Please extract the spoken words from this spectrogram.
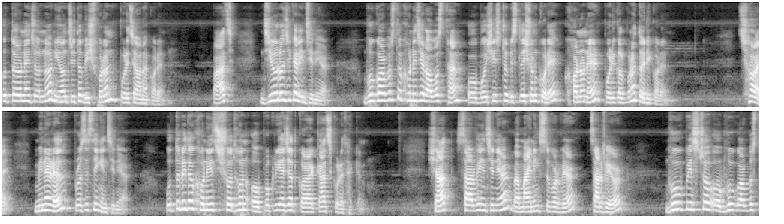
উত্তোলনের জন্য নিয়ন্ত্রিত বিস্ফোরণ পরিচালনা করেন। পাঁচ জিওলজিক্যাল ইঞ্জিনিয়ার ভূগর্ভস্থ খনিজের অবস্থান ও বৈশিষ্ট্য বিশ্লেষণ করে খননের পরিকল্পনা তৈরি করেন। ছয় মিনারেল প্রসেসিং ইঞ্জিনিয়ার উত্তোলিত খনিজ শোধন ও প্রক্রিয়াজাত করার কাজ করে থাকেন। সাত সার্ভে ইঞ্জিনিয়ার বা মাইনিং সুপারভেয়ার সার্ভেয়র ভূপৃষ্ঠ ও ভূগর্ভস্থ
